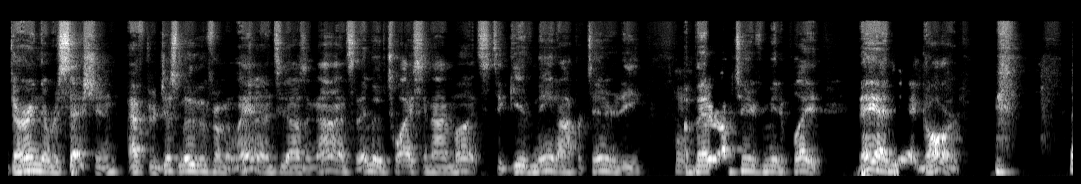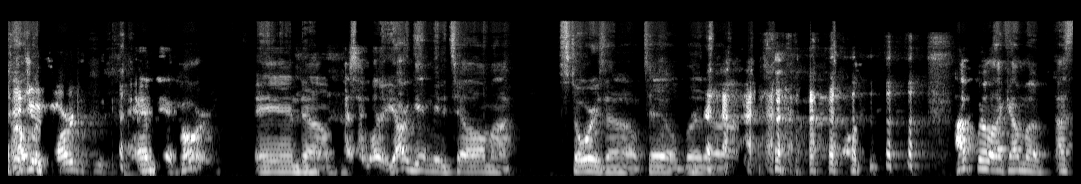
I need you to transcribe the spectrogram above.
during the recession after just moving from Atlanta in 2009. So they moved twice in nine months to give me an opportunity, hmm. a better opportunity for me to play. They had me at guard. had you at guard? had me at guard. And um, that's another, y'all are getting me to tell all my stories that I don't tell, but uh, I feel like I'm a, I,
